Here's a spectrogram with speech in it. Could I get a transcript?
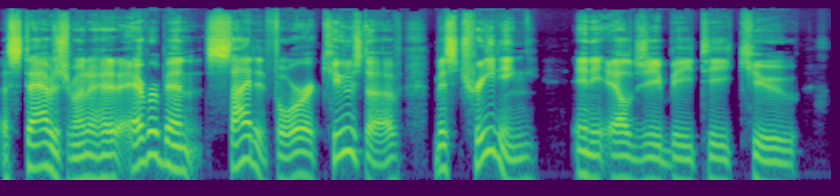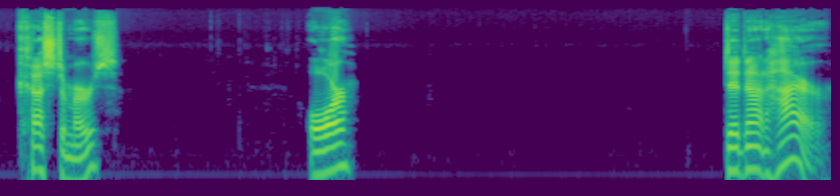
establishment had ever been cited for or accused of mistreating any LGBTQ customers or did not hire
